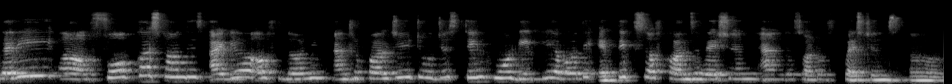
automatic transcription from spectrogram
very uh, focused on this idea of learning anthropology to just think more deeply about the ethics of conservation and the sort of questions uh,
